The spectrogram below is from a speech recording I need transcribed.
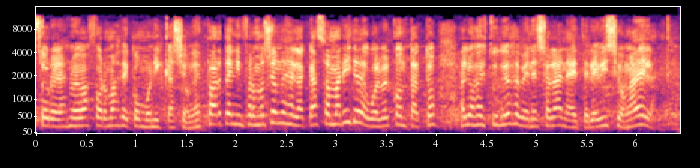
sobre las nuevas formas de comunicación. Es parte de la información desde la Casa Amarilla, devuelve el contacto a los estudios de Venezolana de Televisión. Adelante.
